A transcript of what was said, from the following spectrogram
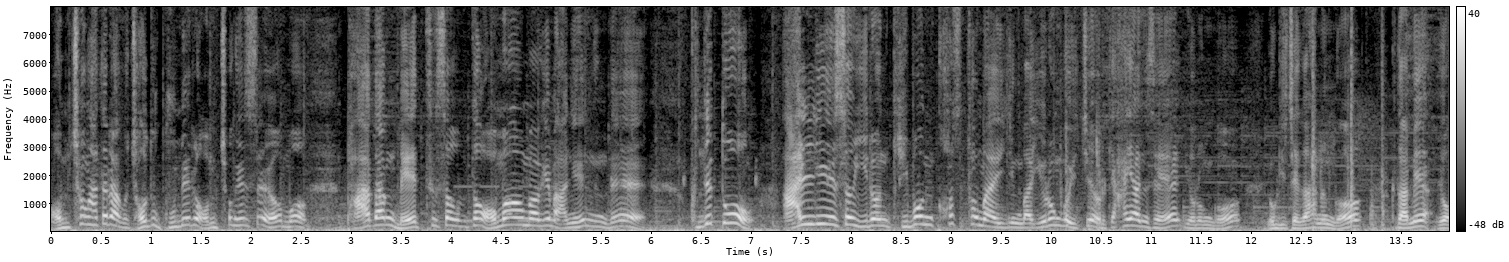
엄청 하더라고 저도 구매를 엄청 했어요 뭐 바닥 매트서부터 어마어마하게 많이 했는데 근데 또 알리에서 이런 기본 커스터마이징 막 이런 거 있죠? 이렇게 하얀색 이런 거. 여기 제가 하는 거. 그다음에 요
